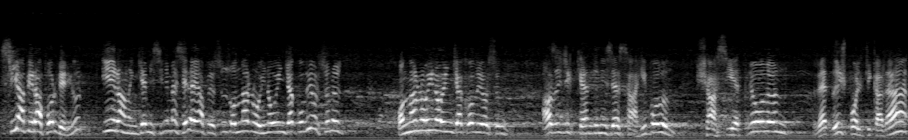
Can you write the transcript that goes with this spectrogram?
Siyah bir rapor veriyor. İran'ın gemisini mesele yapıyorsunuz. Onların oyuna oyuncak oluyorsunuz. Onların oyuna oyuncak oluyorsunuz. Azıcık kendinize sahip olun. Şahsiyetli olun ve dış politikada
